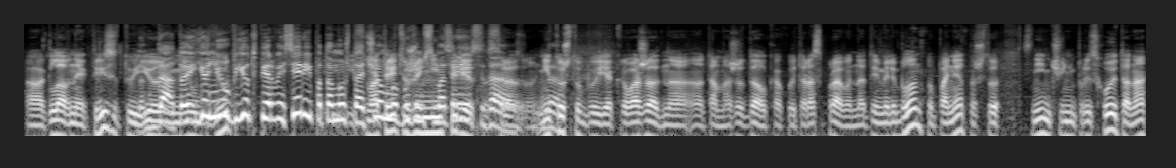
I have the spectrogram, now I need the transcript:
а, главной актрисой, то ее да, не то ее не убьют. убьют в первой серии, потому И что о чем мы уже будем смотреть. неинтересно Да, сразу. Не да. то, чтобы я кровожадно а, там ожидал какой-то расправы над Эмили Блант, но понятно, что с ней ничего не происходит. Она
